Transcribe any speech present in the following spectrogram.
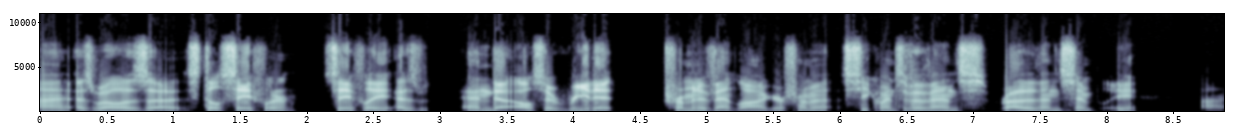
uh, as well as uh, still safer, safely, as and uh, also read it from an event log or from a sequence of events rather than simply uh,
